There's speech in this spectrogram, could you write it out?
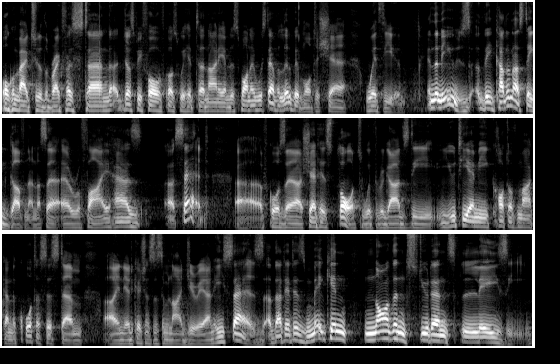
Welcome back to the breakfast. And just before, of course, we hit uh, 9 a.m. this morning, we still have a little bit more to share with you. In the news, the Kaduna State Governor, Nasir El-Rufai, has uh, said, uh, of course, uh, shared his thoughts with regards the UTME cutoff mark and the quota system uh, in the education system in Nigeria. And he says that it is making northern students lazy.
